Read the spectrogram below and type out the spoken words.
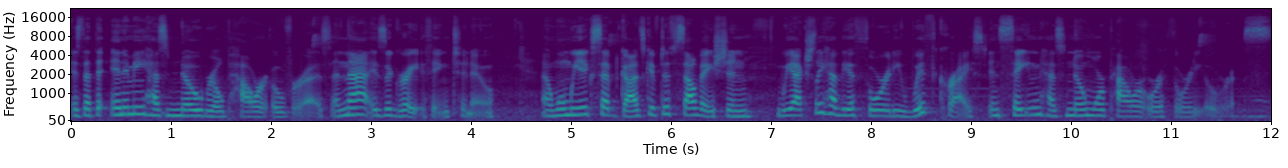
is that the enemy has no real power over us, and that is a great thing to know. And when we accept God's gift of salvation, we actually have the authority with Christ, and Satan has no more power or authority over us.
